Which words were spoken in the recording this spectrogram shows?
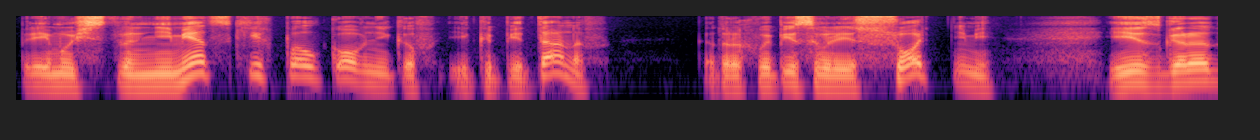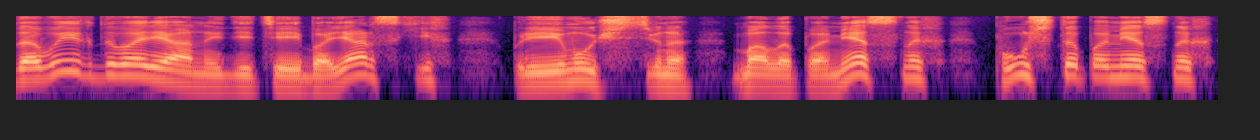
преимущественно немецких полковников и капитанов, которых выписывали сотнями, из городовых дворян и детей боярских, преимущественно малопоместных, пустопоместных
